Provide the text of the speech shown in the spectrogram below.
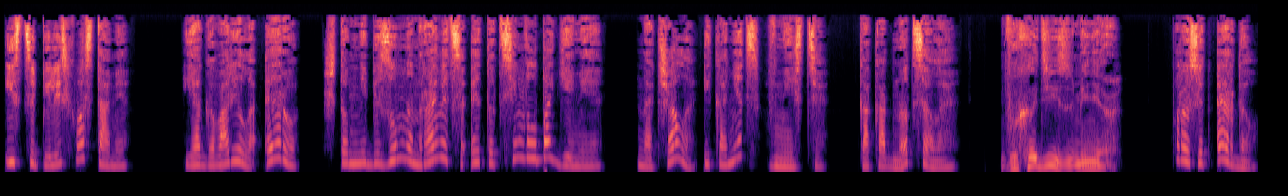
и сцепились хвостами. Я говорила Эру, что мне безумно нравится этот символ богемии. Начало и конец вместе, как одно целое. «Выходи за меня», — просит Эрдл.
